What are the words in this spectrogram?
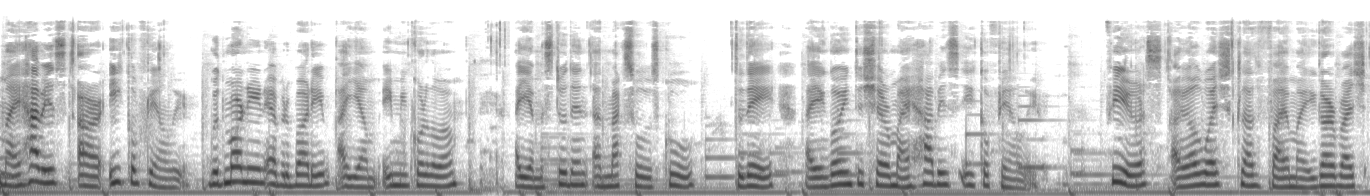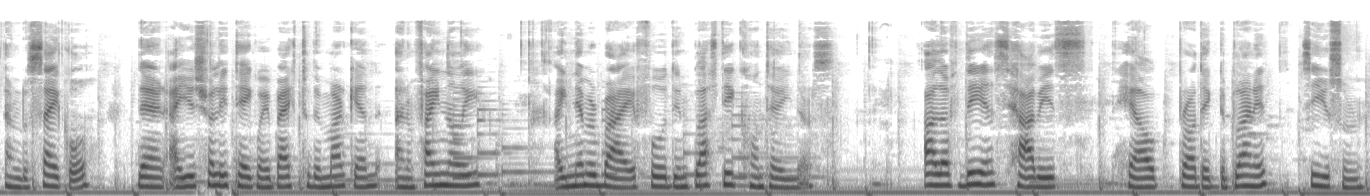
My habits are eco-friendly. Good morning, everybody. I am Amy Cordova. I am a student at Maxwell School. Today, I am going to share my habits eco-friendly. First, I always classify my garbage and recycle. Then, I usually take my bike to the market. And finally, I never buy food in plastic containers. All of these habits help protect the planet. See you soon.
